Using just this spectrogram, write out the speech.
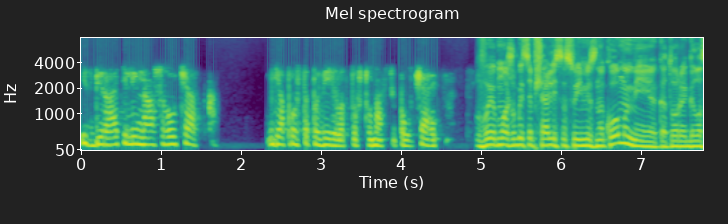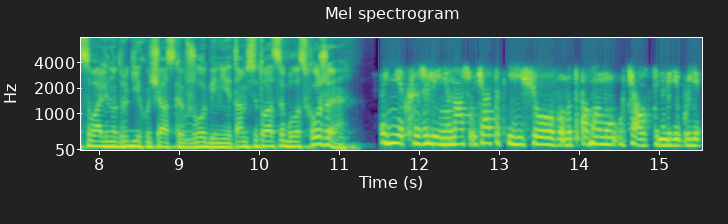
избирателей нашего участка. Я просто поверила в то, что у нас все получается. Вы, может быть, общались со своими знакомыми, которые голосовали на других участках в Жлобине? Там ситуация была схожая? Нет, к сожалению, наш участок и еще, вот, по-моему, Учаускины, где были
